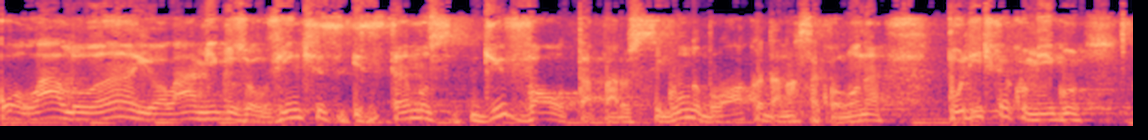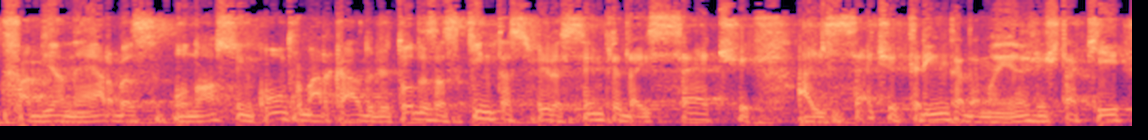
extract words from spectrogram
Olá, Luan, e olá, amigos ouvintes. Estamos de volta para o segundo bloco da nossa coluna Política Comigo, Fabiana Erbas. O nosso encontro marcado de todas as quintas-feiras, sempre das 7 às sete e trinta da manhã. A gente está aqui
